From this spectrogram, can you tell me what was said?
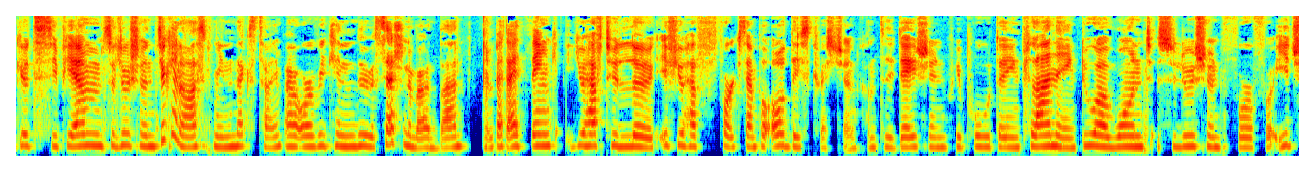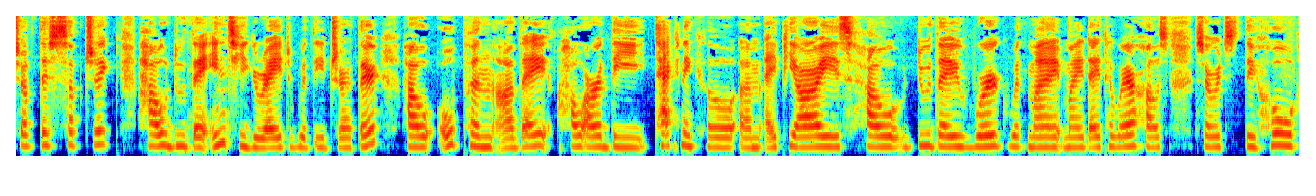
good CPM solutions, you can ask me next time, uh, or we can do a session about that. But I think you have to look if you have, for example, all these questions: consolidation, reporting, planning. Do I want a solution for for each of this subject? How do they integrate integrate with each other? How open are they? How are the technical um, APIs? How do they work with my, my data warehouse? So it's the whole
